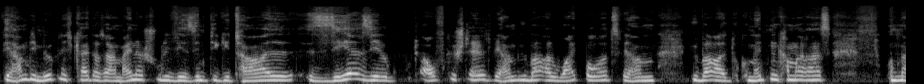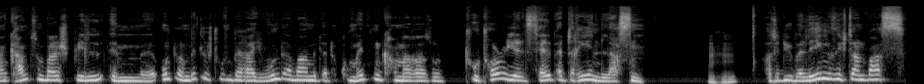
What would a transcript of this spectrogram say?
Wir haben die Möglichkeit, also an meiner Schule, wir sind digital sehr, sehr gut aufgestellt. Wir haben überall Whiteboards, wir haben überall Dokumentenkameras. Und man kann zum Beispiel im äh, Unter- und Mittelstufenbereich wunderbar mit der Dokumentenkamera so Tutorials selber drehen lassen. Mhm. Also die überlegen sich dann was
